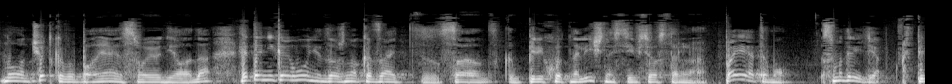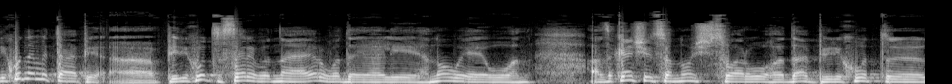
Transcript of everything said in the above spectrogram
но он четко выполняет свое дело, да. Это никого не должно казать переход на личности и все остальное. Поэтому Смотрите, в переходном этапе, а, переход с эры на эру Водолея, новый эон, а заканчивается ночь Сварога, да, переход э,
